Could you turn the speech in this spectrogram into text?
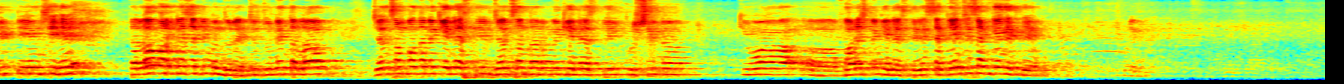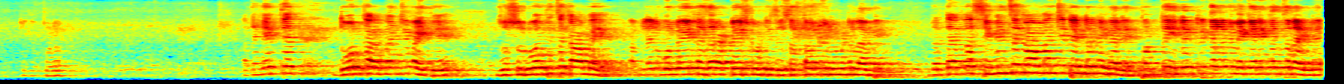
दीड सी हे तलाव भरण्यासाठी मंजूर आहे जे जुने तलाव जलसंपदाने केले असतील जलसंधारणाने केले असतील कृषीनं किंवा फॉरेस्टने केले असतील हे सगळ्यांची संख्या घेतली आहे. पुढे ठीक आहे पुढं. आता हे त्या दोन कामांची माहिती आहे. जो सुरुवातीचं काम आहे आपल्याला बोललो एक हजार अठ्ठावीस कोटीचं सत्तावन्न किलोमीटर लांबी. तर त्यातलं सिव्हिलचं कामांचे टेंडर निघाले फक्त इलेक्ट्रिकल आणि मेकॅनिकलचं राहिलंय.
